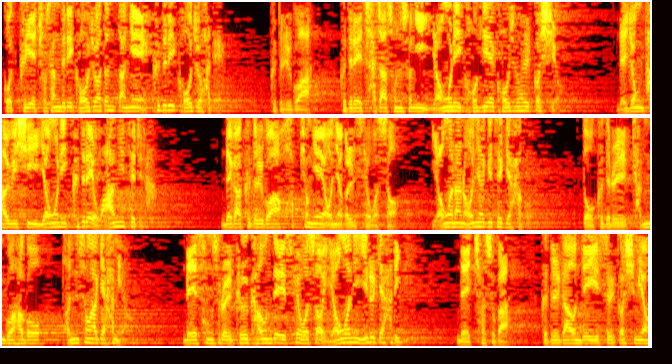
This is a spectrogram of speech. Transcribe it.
곧 그의 조상들이 거주하던 땅에 그들이 거주하되 그들과 그들의 자자손손이 영원히 거기에 거주할 것이요 내 종 다윗이 영원히 그들의 왕이 되리라. 내가 그들과 화평의 언약을 세워서 영원한 언약이 되게 하고 또 그들을 견고하고 번성하게 하며 내 성수를 그 가운데에 세워서 영원히 이르게 하리니 내 처수가 그들 가운데에 있을 것이며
